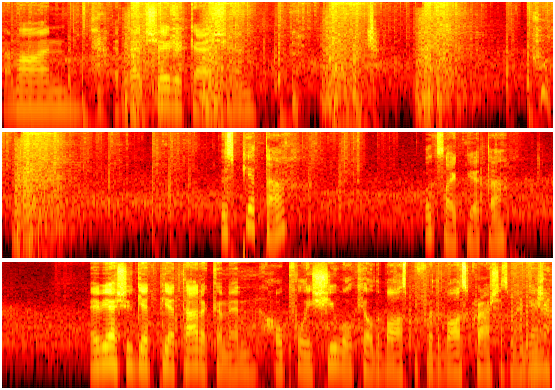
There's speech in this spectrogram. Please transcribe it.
Come on, get that shader cache in. This Pietà? Looks like Pietà. Maybe I should get Pietà to come in. Hopefully she will kill the boss before the boss crashes my game.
